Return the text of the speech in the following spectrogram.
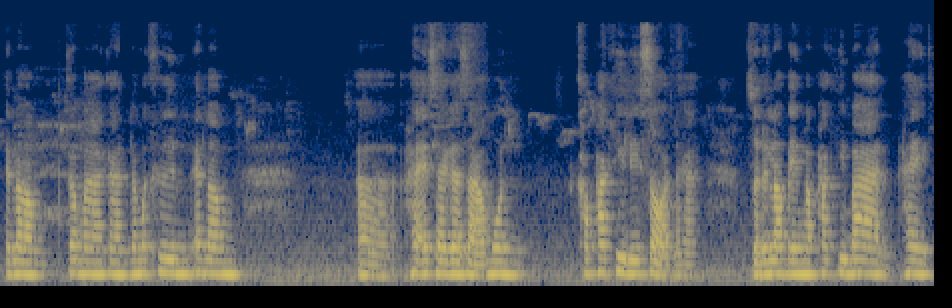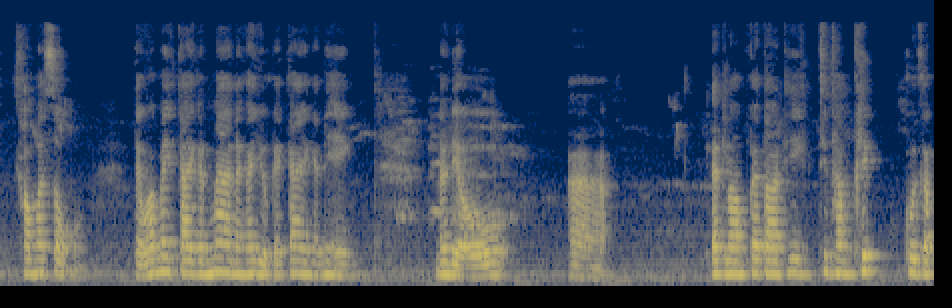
แอดลอมก็มากันแล้วเมื่อคืนแอดลอมอให้อาจายกับสาวมนเขาพักที่รีสอร์ทนะคะ ส่วนแอดลอมเองมาพักที่บ้านให้เขามาส่ง แต่ว่าไม่ไกลกันมากนะคะ อยู่ใกล้ๆกันนี่เอง แล้วเดี๋ยวอแอดลอมก็ตอนที่ที่ทำคลิปคุยกับ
